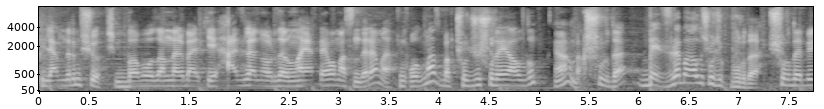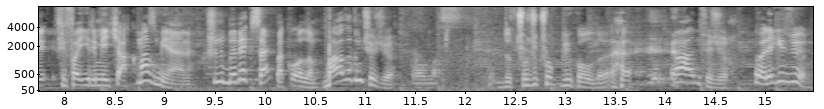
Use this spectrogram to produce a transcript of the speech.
Planlarım şu. Şimdi baba olanlar belki hadi lan oradan onu hayatta yapamazsın der ama şimdi olmaz bak çocuğu şuraya aldın. Ya bak şurada bezle bağlı çocuk burada. Şurada bir FIFA 22 akmaz mı yani? Şunu bebek say. Bak oğlum bağladım çocuğu. Olmaz. Dur çocuk çok büyük oldu. Bağladım çocuğu. Böyle geziyorum.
